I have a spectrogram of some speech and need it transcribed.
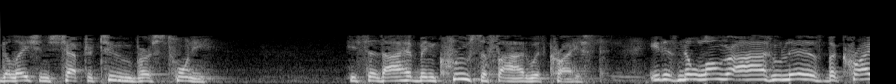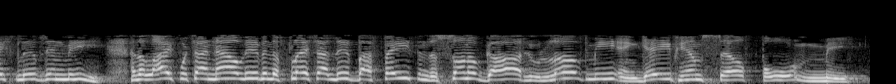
Galatians chapter 2, verse 20, he says, I have been crucified with Christ. It is no longer I who live, but Christ lives in me. And the life which I now live in the flesh, I live by faith in the Son of God who loved me and gave himself for me.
